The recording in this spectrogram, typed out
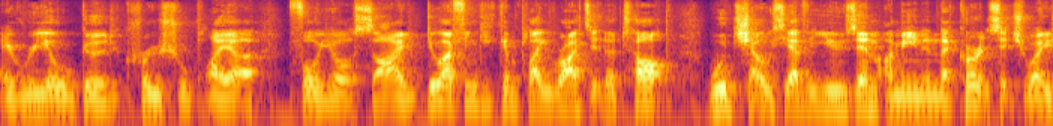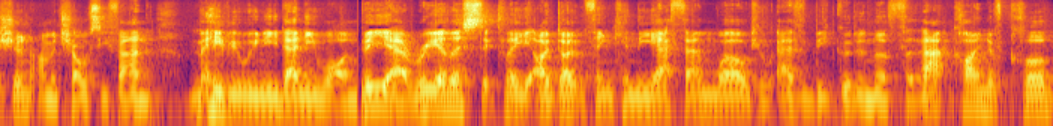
a real good, crucial player for your side. Do I think he can play right at the top? Would Chelsea ever use him? I mean, in their current situation, I'm a Chelsea fan, maybe we need anyone. But yeah, realistically, I don't think in the FM world he'll ever be good enough for that kind of club.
